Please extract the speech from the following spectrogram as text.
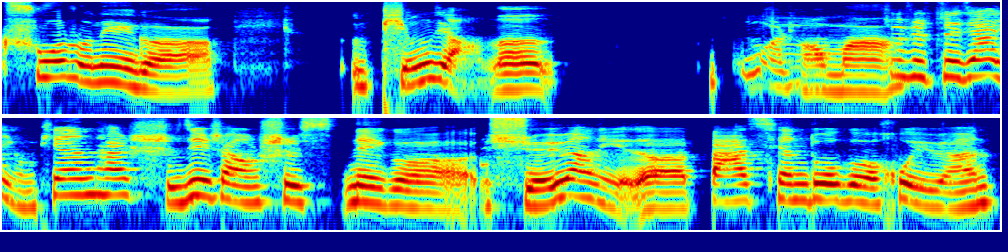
说说那个呃评奖的过程吗？就是最佳影片，它实际上是那个学院里的八千多个会员，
